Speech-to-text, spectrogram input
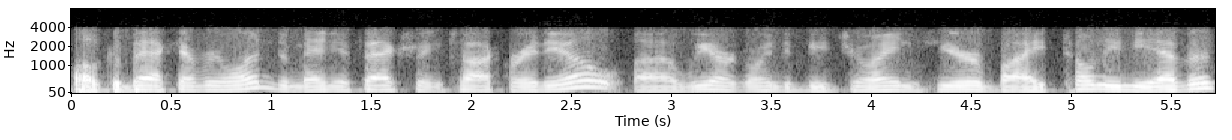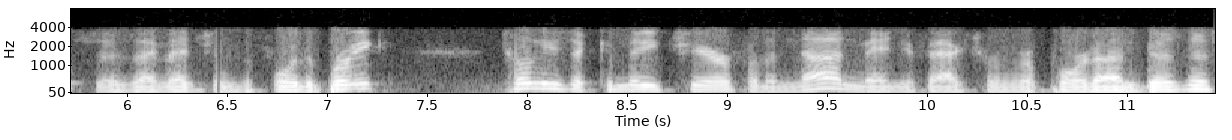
Welcome back, everyone, to Manufacturing Talk Radio. Uh, we are going to be joined here by Tony Nieves, as I mentioned before the break. Tony's a committee chair for the non manufacturing report on business.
